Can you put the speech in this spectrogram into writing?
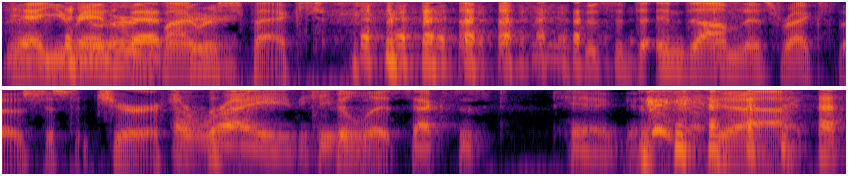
Yeah, you ran You earned faster. my respect. this is Indominus Rex, though, is just a jerk. Right, he was a it. sexist pig. Yeah.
